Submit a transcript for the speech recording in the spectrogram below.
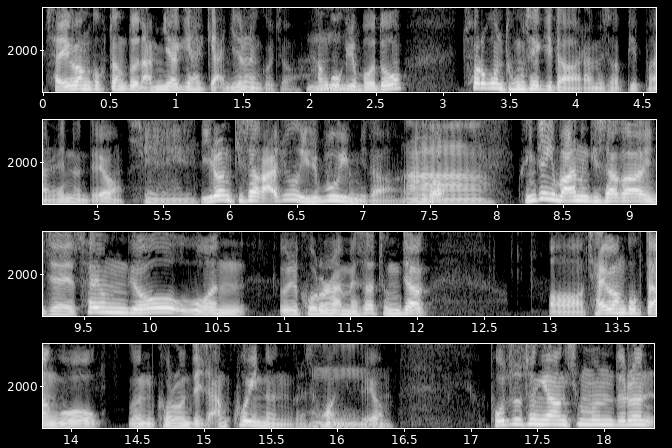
자유한국당도 남 이야기 할 게 아니라는 거죠. 음. 한국일보도 초록은 동색이다라면서 비판을 했는데요. 예. 이런 기사가 아주 일부입니다. 그래서 아, 굉장히 많은 기사가 이제 서영교 의원을 거론하면서 정작 어, 자유한국당 의혹은 거론되지 않고 있는 그런 상황인데요. 음. 보수 성향 신문들은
